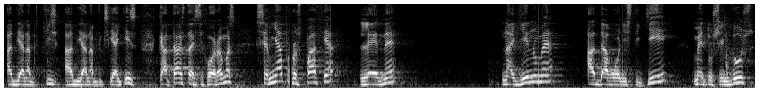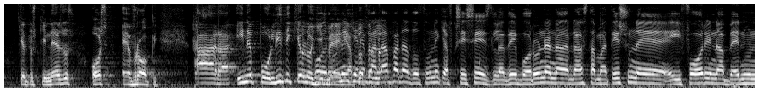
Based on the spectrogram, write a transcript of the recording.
αντιαναπτυξιακής, αντιαναπτυξιακής κατάστασης στη χώρα μας, σε μια προσπάθεια, λένε, να γίνουμε ανταγωνιστικοί με τους Ινδούς και τους Κινέζους ως Ευρώπη. Άρα είναι πολύ δικαιολογημένοι. Μπορούν, κύριε Βαλάβα, να δοθούν και αυξήσεις. Δηλαδή, μπορούν να, να σταματήσουν οι φόροι να μπαίνουν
